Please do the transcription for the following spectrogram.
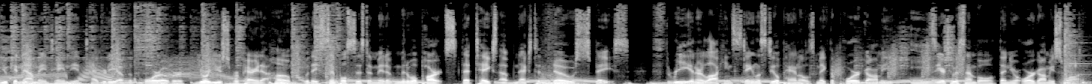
You can now maintain the integrity of the pour over you're used to preparing at home with a simple system made of minimal parts that takes up next to no space. Three interlocking stainless steel panels make the Pourigami easier to assemble than your origami swan.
